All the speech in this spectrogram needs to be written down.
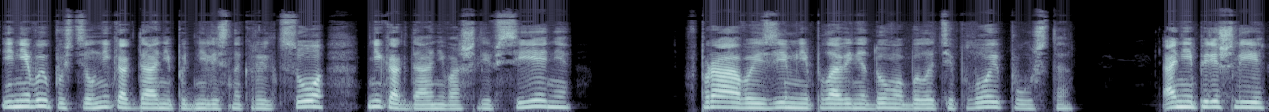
и не выпустил ни когда они поднялись на крыльцо, ни когда они вошли в сени. В правой зимней половине дома было тепло и пусто. Они перешли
